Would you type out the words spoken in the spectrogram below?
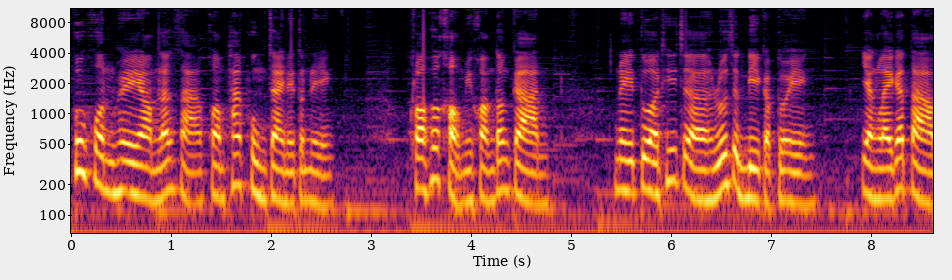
ผู้คนพยายามรักษาความภาคภูมิใจในตนเอง เพราะพวกเขามีความต้องการ ในตัวที่จะรู้สึกดีกับตัวเอง อย่างไรก็ตาม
